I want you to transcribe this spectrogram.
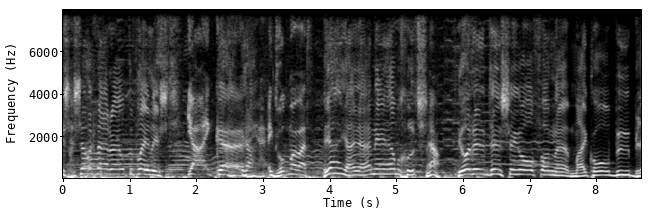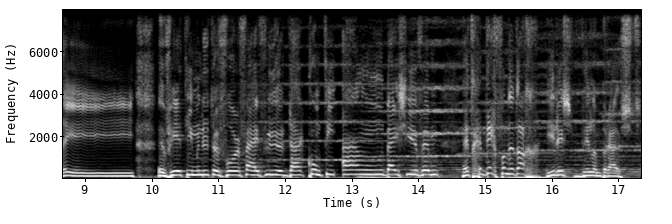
is gezellig daar eh, op de playlist. Ja, ik, eh, Ja. ik doe ook maar wat. Ja, ja, ja, nee, helemaal goed. Ja. Je hoorde de single van eh, Michael Bublé. Eh, 14 minuten voor 5 uur, daar komt hij aan bij CFM. Het gedicht van de dag, hier is Willem Bruist.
